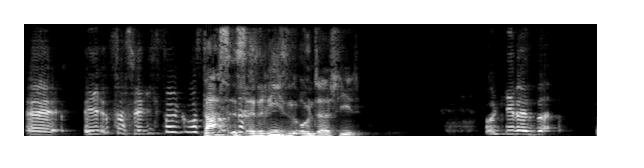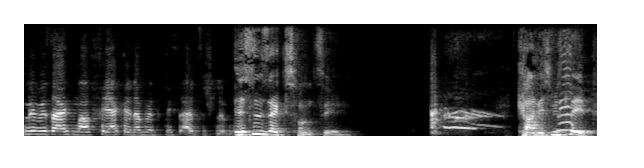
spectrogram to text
äh, ist das wirklich so ein großer Das ist ein Unterschied? Riesenunterschied. Okay, dann nee, wir sagen mal Ferkel, damit es nicht allzu schlimm ist. Ist eine 6 von 10. Kann ich mit leben.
